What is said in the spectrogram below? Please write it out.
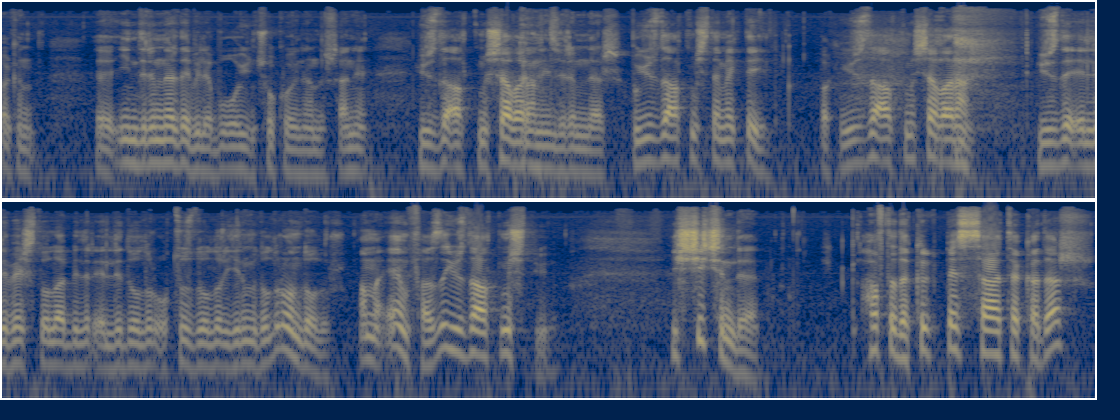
Bakın e, indirimlerde bile bu oyun çok oynanır. Hani %60'a varan Evet. indirimler. Bu %60 demek değil. Bakın %60'a varan. %55 de olabilir, 50 de olur, 30 da olur, 20 de olur, 10 da olur. Ama en fazla %60 diyor. İşçi için de haftada 45 saate kadar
